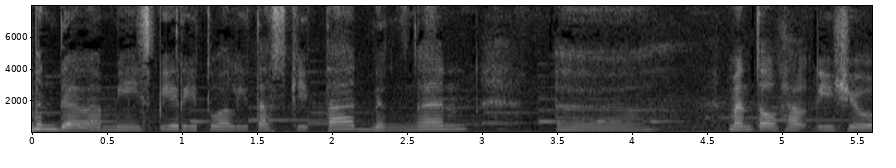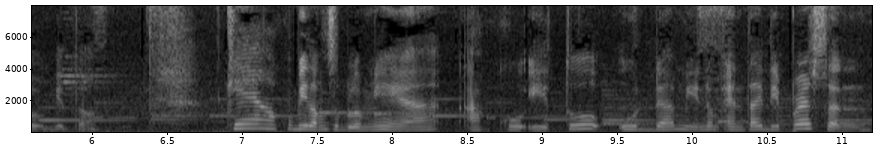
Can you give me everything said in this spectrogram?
mendalami spiritualitas kita dengan uh, mental health issue gitu kayak yang aku bilang sebelumnya ya aku itu udah minum antidepressant.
